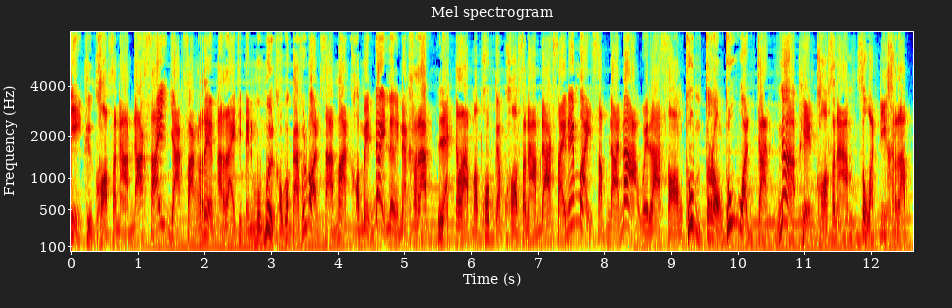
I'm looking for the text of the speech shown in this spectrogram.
นี่คือขอบสนามดาร์กไซด์อยากฟังเรื่องอะไรที่เป็นมุมมืดของวงการฟุตบอลสามารถคอมเมนต์ได้เลยนะครับ และกลับมาพบกับขอบสนามดาร์กไซด์ได้ใหม่สัปดาห์หน้า เวลา2ทุ่มตรงทุกวันจันทร์หน้าเพจขอบสนาม สวัสดีครับ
